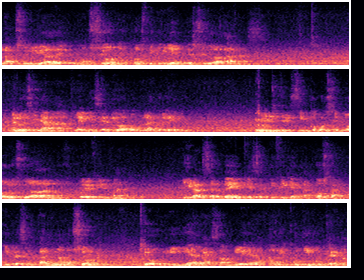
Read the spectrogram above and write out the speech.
la posibilidad de mociones constituyentes ciudadanas, en lo que se llama la iniciativa popular de ley. El 5% de los ciudadanos puede firmar, ir al CERVE que certifique estas cosas y presentar una moción que obligue a la Asamblea a discutir un tema.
